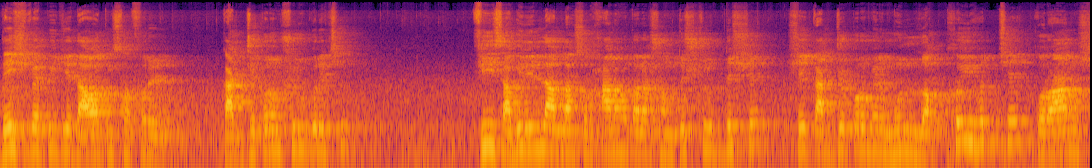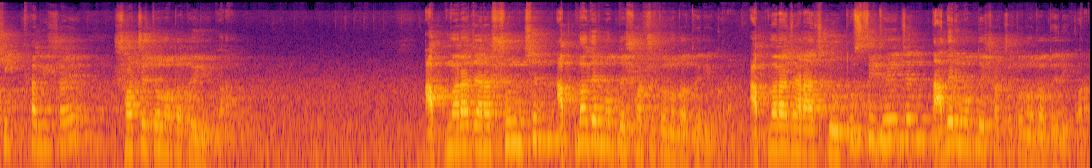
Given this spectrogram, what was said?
দেশব্যাপী যে দাওয়াতি সফরের কার্যক্রম শুরু করেছি ফি সাবিল্লা আল্লাহ সুবহানতালার সন্তুষ্টির উদ্দেশ্যে সেই কার্যক্রমের মূল লক্ষ্যই হচ্ছে কোরআন শিক্ষা বিষয়ে সচেতনতা তৈরি করা। আপনারা যারা শুনছেন, আপনাদের মধ্যে সচেতনতা তৈরি করা। আপনারা যারা আজকে উপস্থিত হয়েছেন, তাদের মধ্যে সচেতনতা তৈরি করা।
